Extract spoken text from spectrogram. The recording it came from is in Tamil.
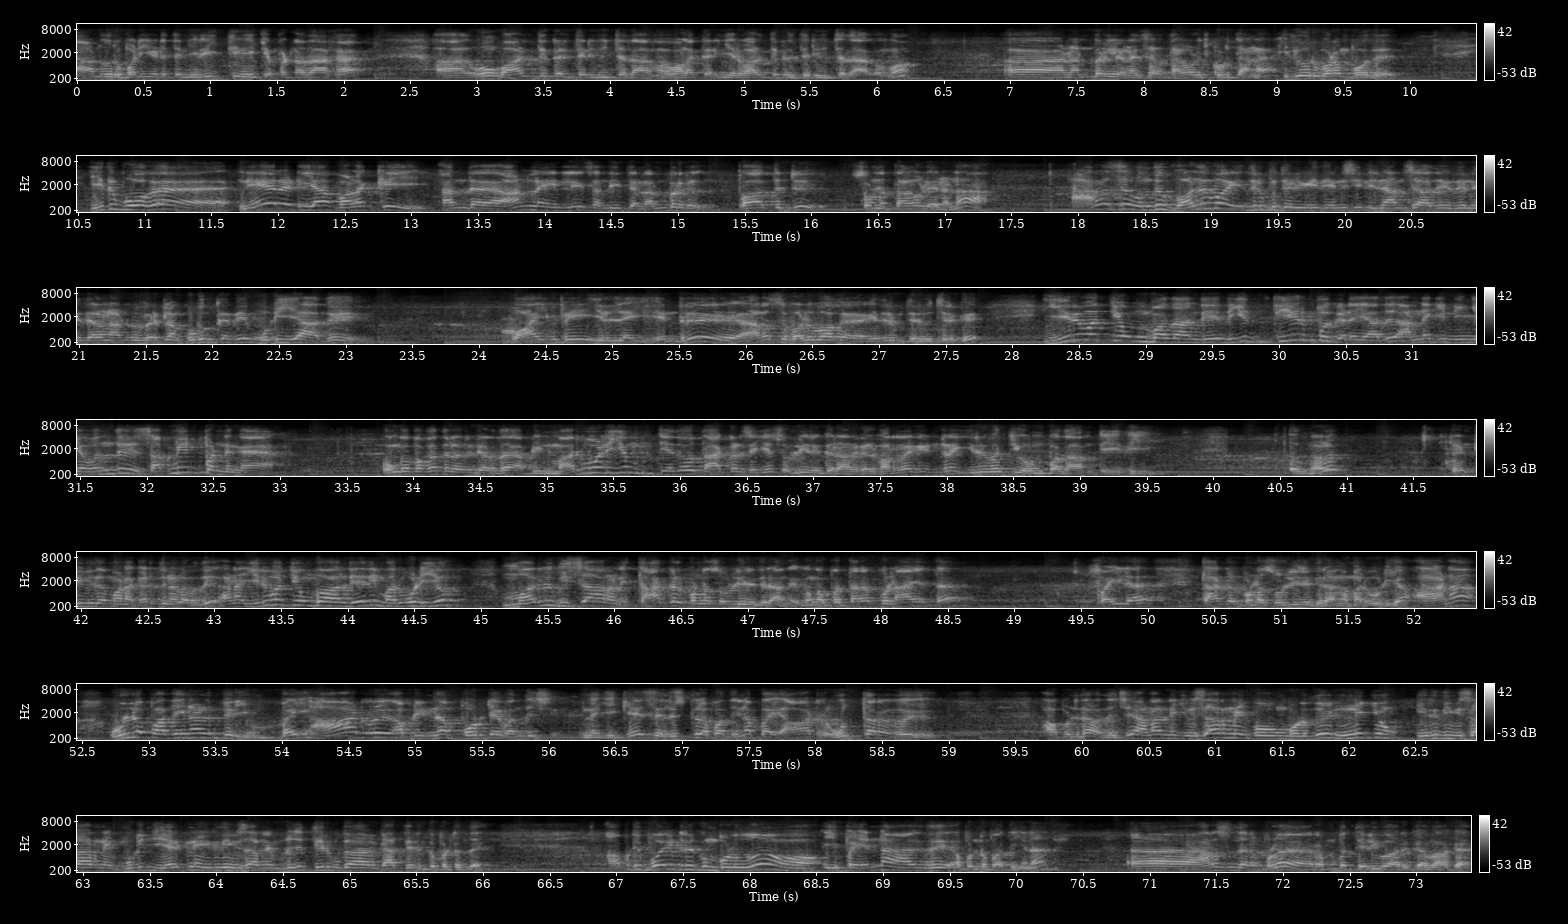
நானூறு பணியிடத்தை நிறுத்தி வைக்கப்பட்டதாக ஆகவும் வாழ்த்துக்கள் தெரிவித்ததாகவும் வழக்கறிஞர் வாழ்த்துக்கள் தெரிவித்ததாகவும் நண்பர்கள் எனக்கு சில தகவல் கொடுத்தாங்க. இது ஒரு புறம் போது இது போக நேரடியாக வழக்கை அந்த ஆன்லைன்லேயே சந்தித்த நண்பர்கள் பார்த்துட்டு சொன்ன தகவல் என்னன்னா அரசு வந்து வலுவாக எதிர்ப்பு தெரிவிக்குது என்சிடி நாம்ஸ் அது இதுன்னு இதெல்லாம் நானூறு கொடுக்கவே முடியாது. வாய்ப்பே இல்லை என்று அரசு வலுவாக எதிர்ப்பு தெரிவிச்சிருக்கு. இருபத்தி ஒன்பதாம் தேதியும் தீர்ப்பு கிடையாது. அன்னைக்கு நீங்க வந்து சப்மிட் பண்ணுங்க. உங்க பக்கத்துல இருக்கிறத அப்படின்னு மறுபடியும் ஏதோ தாக்கல் செய்ய சொல்லி இருக்கிறார்கள் வர்றகின்ற இருபத்தி ஒன்பதாம் தேதி. அதனால ரெண்டு விதமான கருத்து நிலவுது. ஆனா இருபத்தி ஒன்பதாம் தேதி மறுபடியும் மறு விசாரணை தாக்கல் பண்ண சொல்லி இருக்கிறாங்க இவங்க தரப்பு நியாயத்தை ஃபைலை தாக்கல் பண்ண சொல்லியிருக்கிறாங்க மறுபடியும். ஆனால் உள்ளே பாத்தீங்கன்னா தெரியும். பை ஆர்டர் அப்படின்னு தான் போட்டே வந்துச்சு. இன்னைக்கு கேஸ் லிஸ்ட்டில் பார்த்தீங்கன்னா பை ஆர்டர் உத்தரவு அப்படின்னு தான் வந்துச்சு. ஆனால் இன்னைக்கு விசாரணை போகும் பொழுது இன்னைக்கும் இறுதி விசாரணை முடிஞ்சு ஏற்கனவே இறுதி விசாரணை முடிஞ்சு தீர்ப்புக்காக காத்திருக்கப்பட்டது. அப்படி போயிட்டு இருக்கும் பொழுதும் இப்போ என்ன ஆகுது அப்படின்னு பார்த்தீங்கன்னா அரசு தரப்புல ரொம்ப தெளிவாக இருக்கதாக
